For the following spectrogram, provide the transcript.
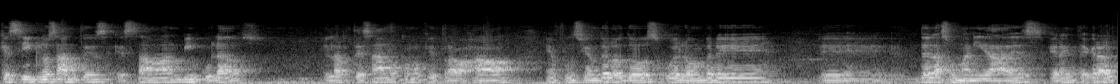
que siglos antes estaban vinculados. El artesano como que trabajaba en función de los dos o el hombre eh, de las humanidades era integral.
